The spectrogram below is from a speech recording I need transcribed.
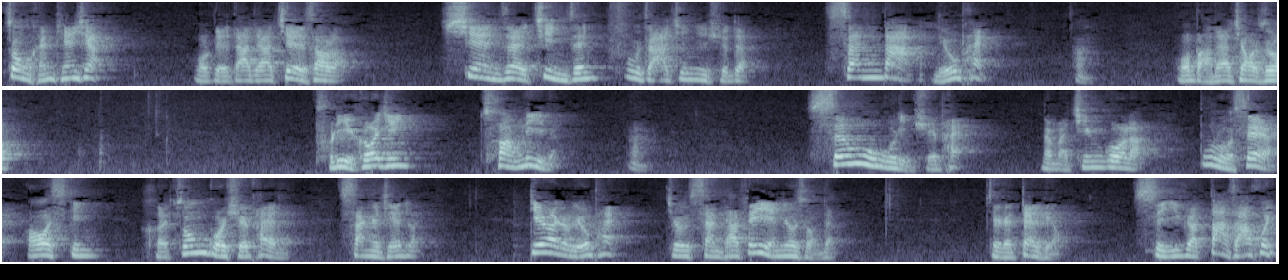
纵横天下。我给大家介绍了现在竞争复杂经济学的三大流派，我把它叫做普利戈金创立的啊生物物理学派。那么经过了布鲁塞尔、奥斯汀。和中国学派的三个阶段，第二个流派就是散塔菲研究所的这个代表，是一个大杂烩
